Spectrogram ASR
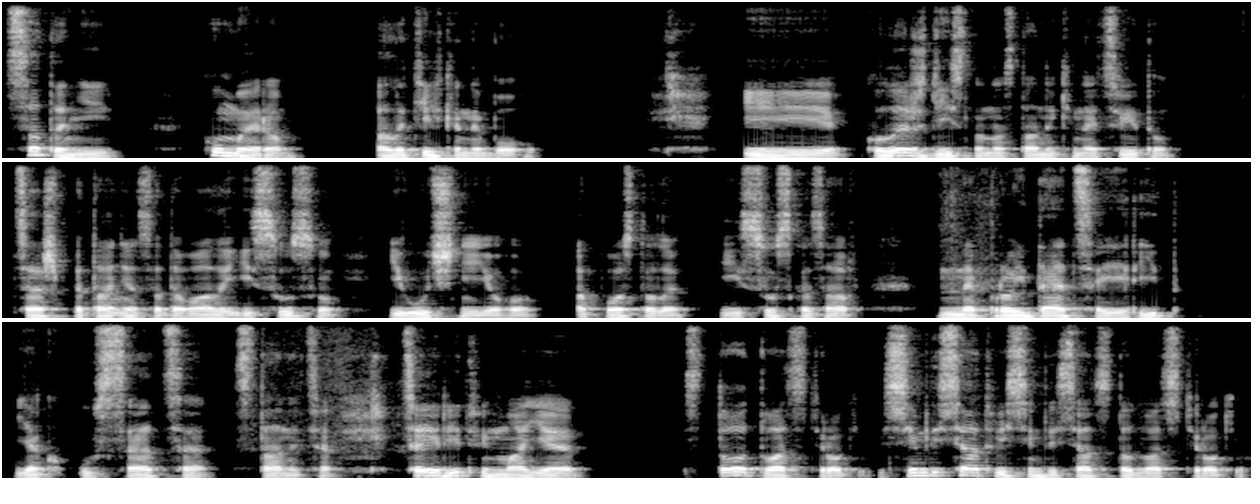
сатані, кумирам, але тільки не Богу. І коли ж дійсно настане кінець світу? Це ж питання задавали Ісусу і учні Його, апостоли. Ісус сказав: не пройде цей рід, як усе це станеться. Цей рід він має 120 років, 70, 80, 120 років.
